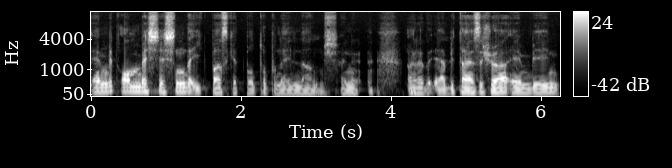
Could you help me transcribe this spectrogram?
Embiid 15 yaşında ilk basketbol topunu eline almış. Hani arada ya bir tanesi şu an NBA'in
